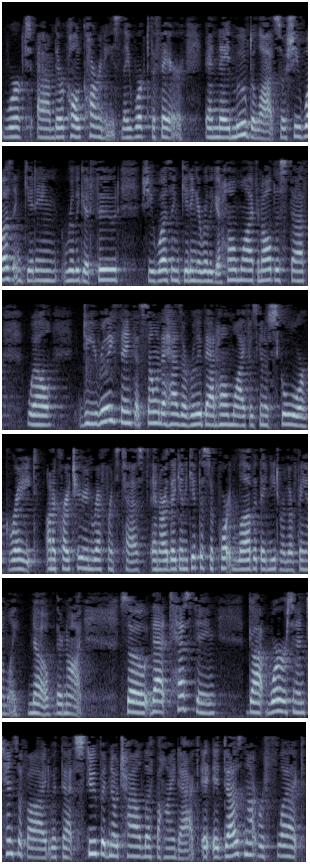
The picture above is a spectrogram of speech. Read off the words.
worked, um, they were called carnies. They worked the fair and they moved a lot. So she wasn't getting really good food. She wasn't getting a really good home life and all this stuff. Well, do you really think that someone that has a really bad home life is going to score great on a criterion reference test? And are they going to get the support and love that they need from their family? No, they're not. So that testing got worse and intensified with that stupid No Child Left Behind Act. It, it does not reflect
